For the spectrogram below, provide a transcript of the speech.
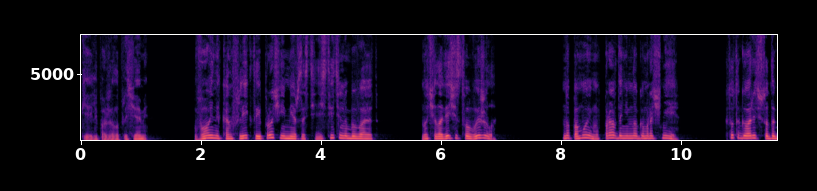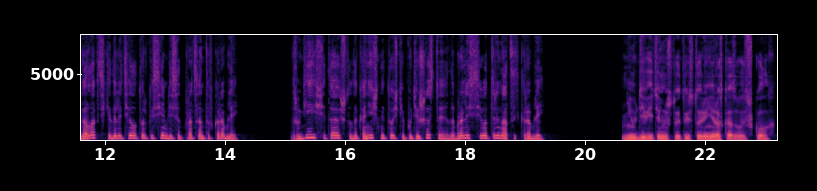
Келли пожала плечами. Войны, конфликты и прочие мерзости действительно бывают. Но человечество выжило. Но, по-моему, правда немного мрачнее. Кто-то говорит, что до галактики долетело только 70% кораблей. Другие считают, что до конечной точки путешествия добрались всего 13 кораблей. «Неудивительно, что эту историю не рассказывают в школах»,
